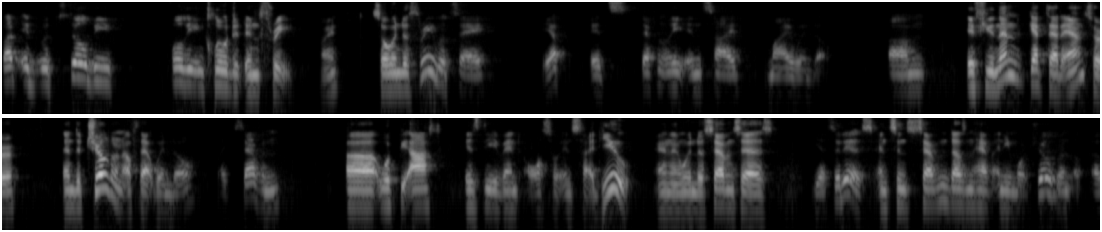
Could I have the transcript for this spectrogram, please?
but it would still be fully included in three, right? So window three would say, yep, it's definitely inside my window. Um, if you then get that answer, then the children of that window, like seven, uh, would be asked, is the event also inside you? And then window seven says, yes, it is. And since seven doesn't have any more children, uh,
